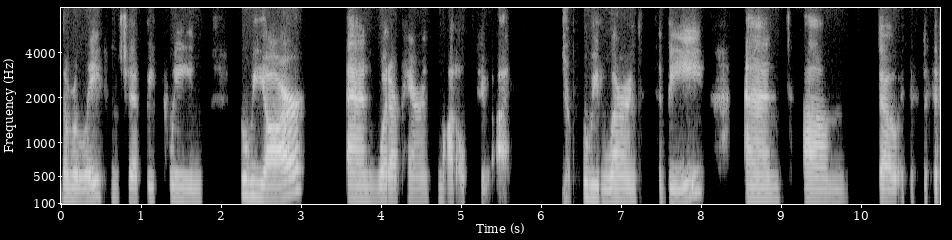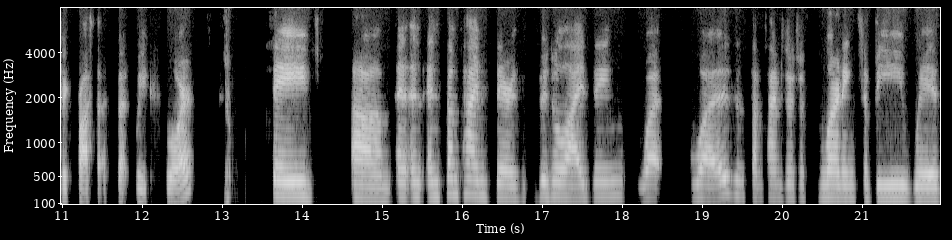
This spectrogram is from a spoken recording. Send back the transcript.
the relationship between who we are and what our parents modeled to us, yep. who we learned to be. And um, so it's a specific process that we explore. Yep. Stage um, and, and and sometimes there's visualizing what was and sometimes there's just learning to be with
